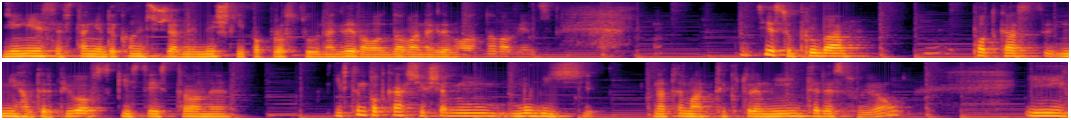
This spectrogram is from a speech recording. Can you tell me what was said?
gdzie nie jestem w stanie dokończyć żadnej myśli, po prostu nagrywam od nowa, nagrywam od nowa, więc jest to próba. Podcast Michał Terpiłowski z tej strony. I w tym podcaście chciałbym mówić na tematy, które mnie interesują i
